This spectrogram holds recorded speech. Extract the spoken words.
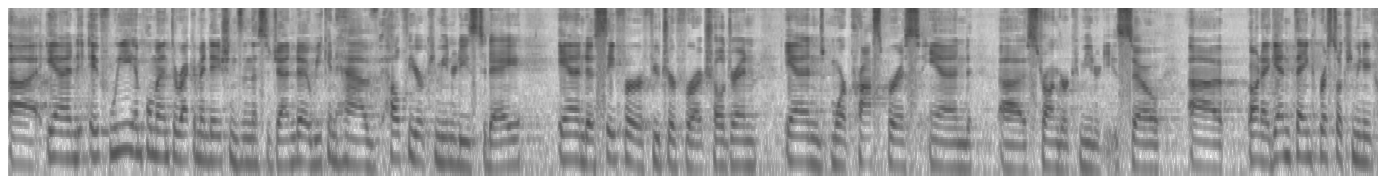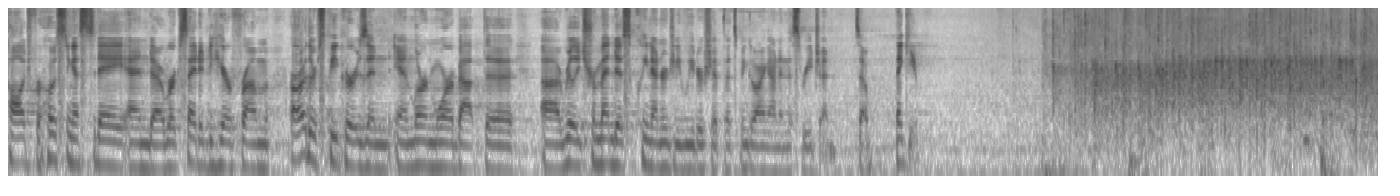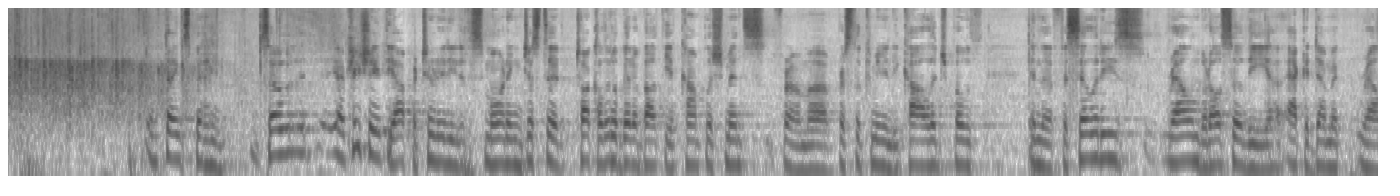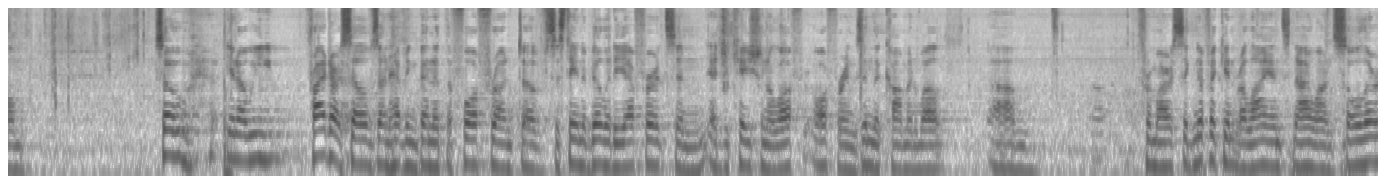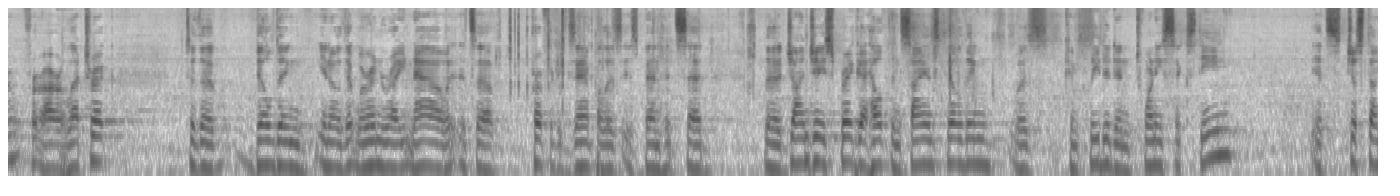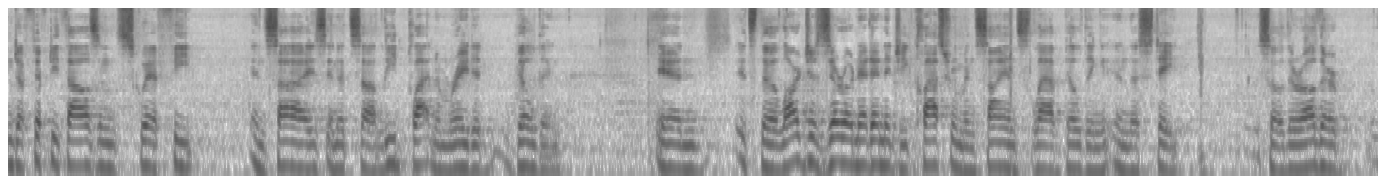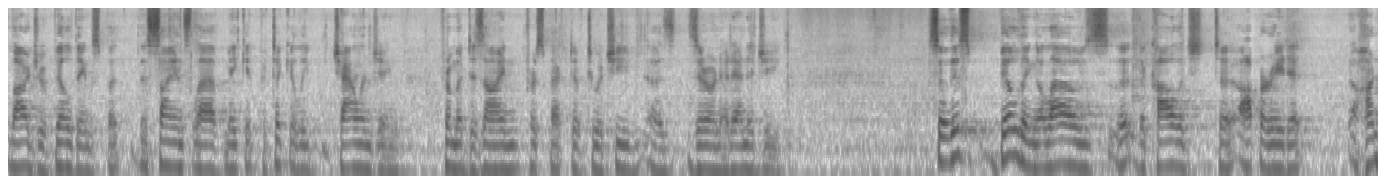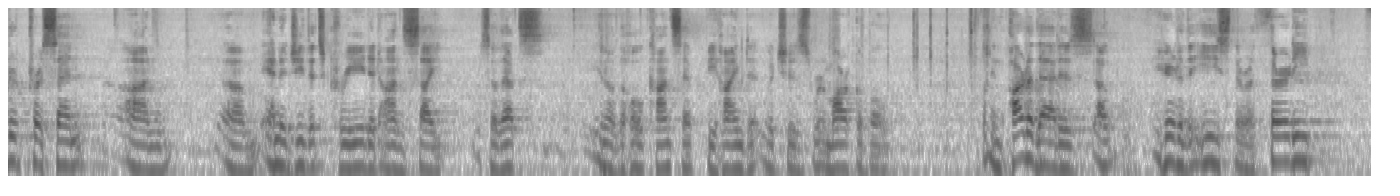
Uh, and if we implement the recommendations in this agenda, we can have healthier communities today and a safer future for our children and more prosperous and uh, stronger communities. So uh, I want to again thank Bristol Community College for hosting us today, and uh, we're excited to hear from our other speakers and, and learn more about the uh, really tremendous clean energy leadership that's been going on in this region. So thank you. Thanks, Ben. So I appreciate the opportunity this morning just to talk a little bit about the accomplishments from uh, Bristol Community College, both in the facilities realm, but also the uh, academic realm. So, you know, we pride ourselves on having been at the forefront of sustainability efforts and educational off- offerings in the Commonwealth. Um, From our significant reliance now on solar for our electric to the building, you know, that we're in right now, it's a perfect example, as as Ben had said. The John J. Sprague Health and Science Building was completed in 2016. It's just under 50,000 square feet in size, and it's a LEED Platinum-rated building. And it's the largest zero net energy classroom and science lab building in the state. So there are other larger buildings, but the science lab make it particularly challenging from a design perspective to achieve uh, zero net energy. So this building allows the, the college to operate at 100% on um, energy that's created on site. So that's, you know, the whole concept behind it, which is remarkable. And part of that is out here to the east, there are 30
